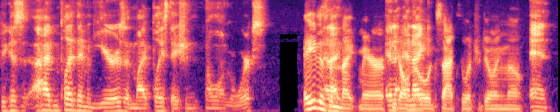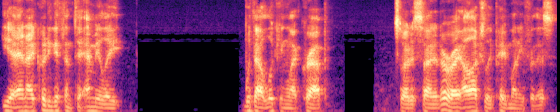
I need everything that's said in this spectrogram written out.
because I hadn't played them in years and my PlayStation no longer works. Eight is And a I- nightmare if and- you don't and I- know exactly what you're doing, though. And yeah, and I couldn't get them to emulate without looking like crap. So I decided, all right, I'll actually pay money for this.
